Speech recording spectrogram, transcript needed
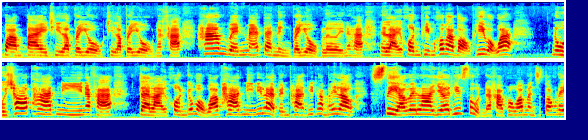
ความไปทีละประโยคทีละประโยคนะคะ ห้ามเว้นแม้แต่หนึ่งประโยคเลยนะคะ หลายๆ คนพิมพ์เข้ามาบอกพี่บอกว่าหนูชอบพาร์ทนี้นะคะ แต่หลายคนก็บอกว่าพาร์ทนี้นี่แหละเป็นพาร์ทที่ทำให้เราเสียเวลาเยอะที่สุดนะคะ เพราะว่ามันจะต้องได้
